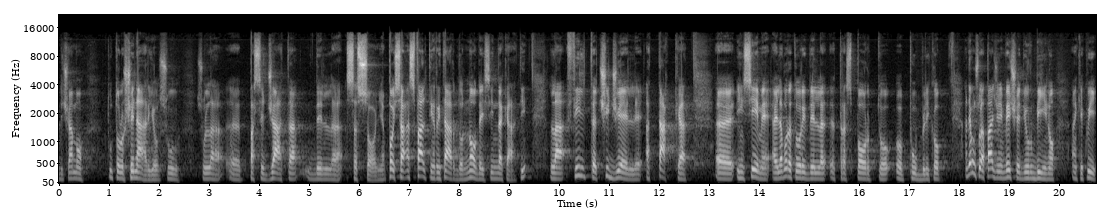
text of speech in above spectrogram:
diciamo, tutto lo scenario su, sulla eh, passeggiata della Sassonia. Poi asfalti in ritardo, no dei sindacati, la Filt CGL attacca eh, insieme ai lavoratori del eh, trasporto eh, pubblico. Andiamo sulla pagina invece di Urbino, anche qui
